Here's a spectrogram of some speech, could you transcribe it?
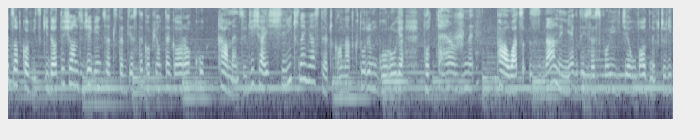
Kamieniec Ząbkowicki do 1945 roku Kamenc. Dzisiaj śliczne miasteczko, nad którym góruje potężny pałac, znany niegdyś ze swoich dzieł wodnych, czyli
